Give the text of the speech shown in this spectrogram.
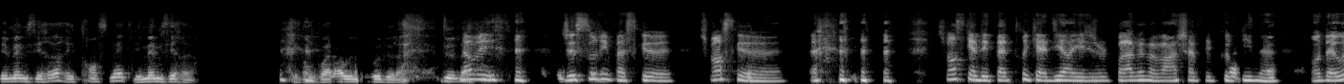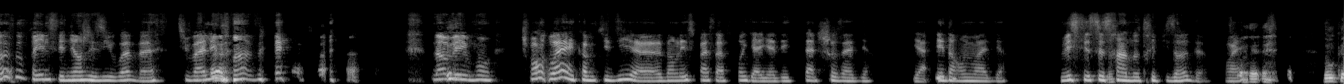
les mêmes erreurs et transmettre les mêmes erreurs. Et donc voilà au niveau de la. De non, mais je souris parce que je pense que je pense qu'il y a des tas de trucs à dire et je pourrais même avoir un chapelet de copines On dit, ouais, faut prier le Seigneur Jésus. Ouais, ben, tu vas aller loin non, mais bon, je pense, ouais, comme tu dis, euh, dans l'espace afro, il y a, y a des tas de choses à dire. Il y a énormément à dire. Mais ce sera un autre épisode. Ouais. Donc,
